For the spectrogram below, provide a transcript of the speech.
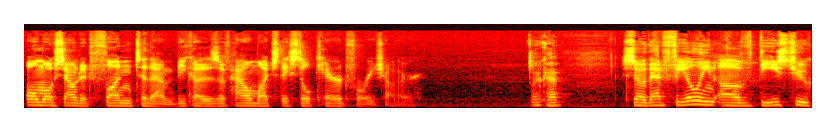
almost sounded fun to them because of how much they still cared for each other. Okay. So that feeling of these two,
